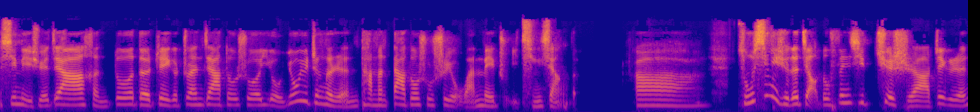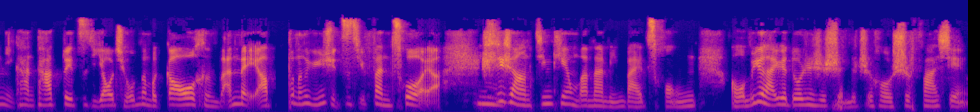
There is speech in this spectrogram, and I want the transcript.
心理学家、很多的这个专家都说，有忧郁症的人，他们大多数是有完美主义倾向的。啊，从心理学的角度分析，确实啊，这个人你看他对自己要求那么高，很完美啊，不能允许自己犯错呀。实际上，今天我慢慢明白，从啊我们越来越多认识神的之后，是发现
